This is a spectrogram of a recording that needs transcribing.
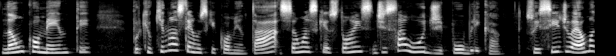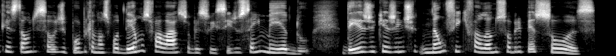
não comente, porque o que nós temos que comentar são as questões de saúde pública, Suicídio é uma questão de saúde pública, nós podemos falar sobre suicídio sem medo, desde que a gente não fique falando sobre pessoas.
